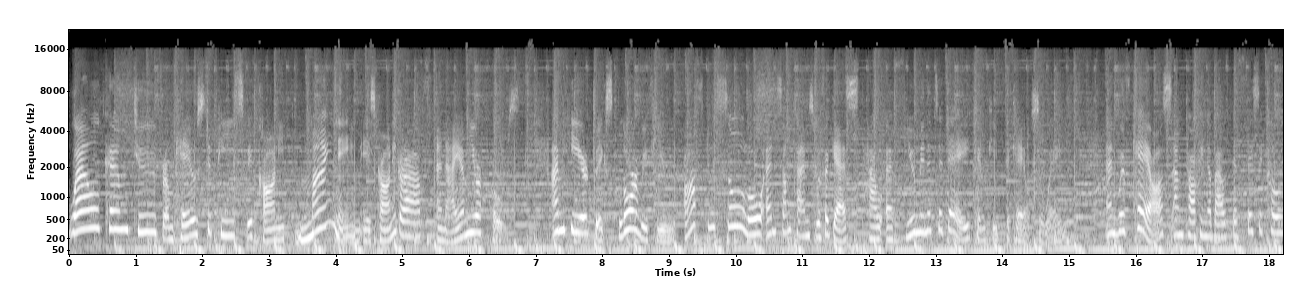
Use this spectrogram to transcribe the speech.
Welcome to From Chaos to Peace with Conny. My name is Conny Graf and I am your host. I'm here to explore with you, often solo and sometimes with a guest, how a few minutes a day can keep the chaos away. And with chaos, I'm talking about the physical,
